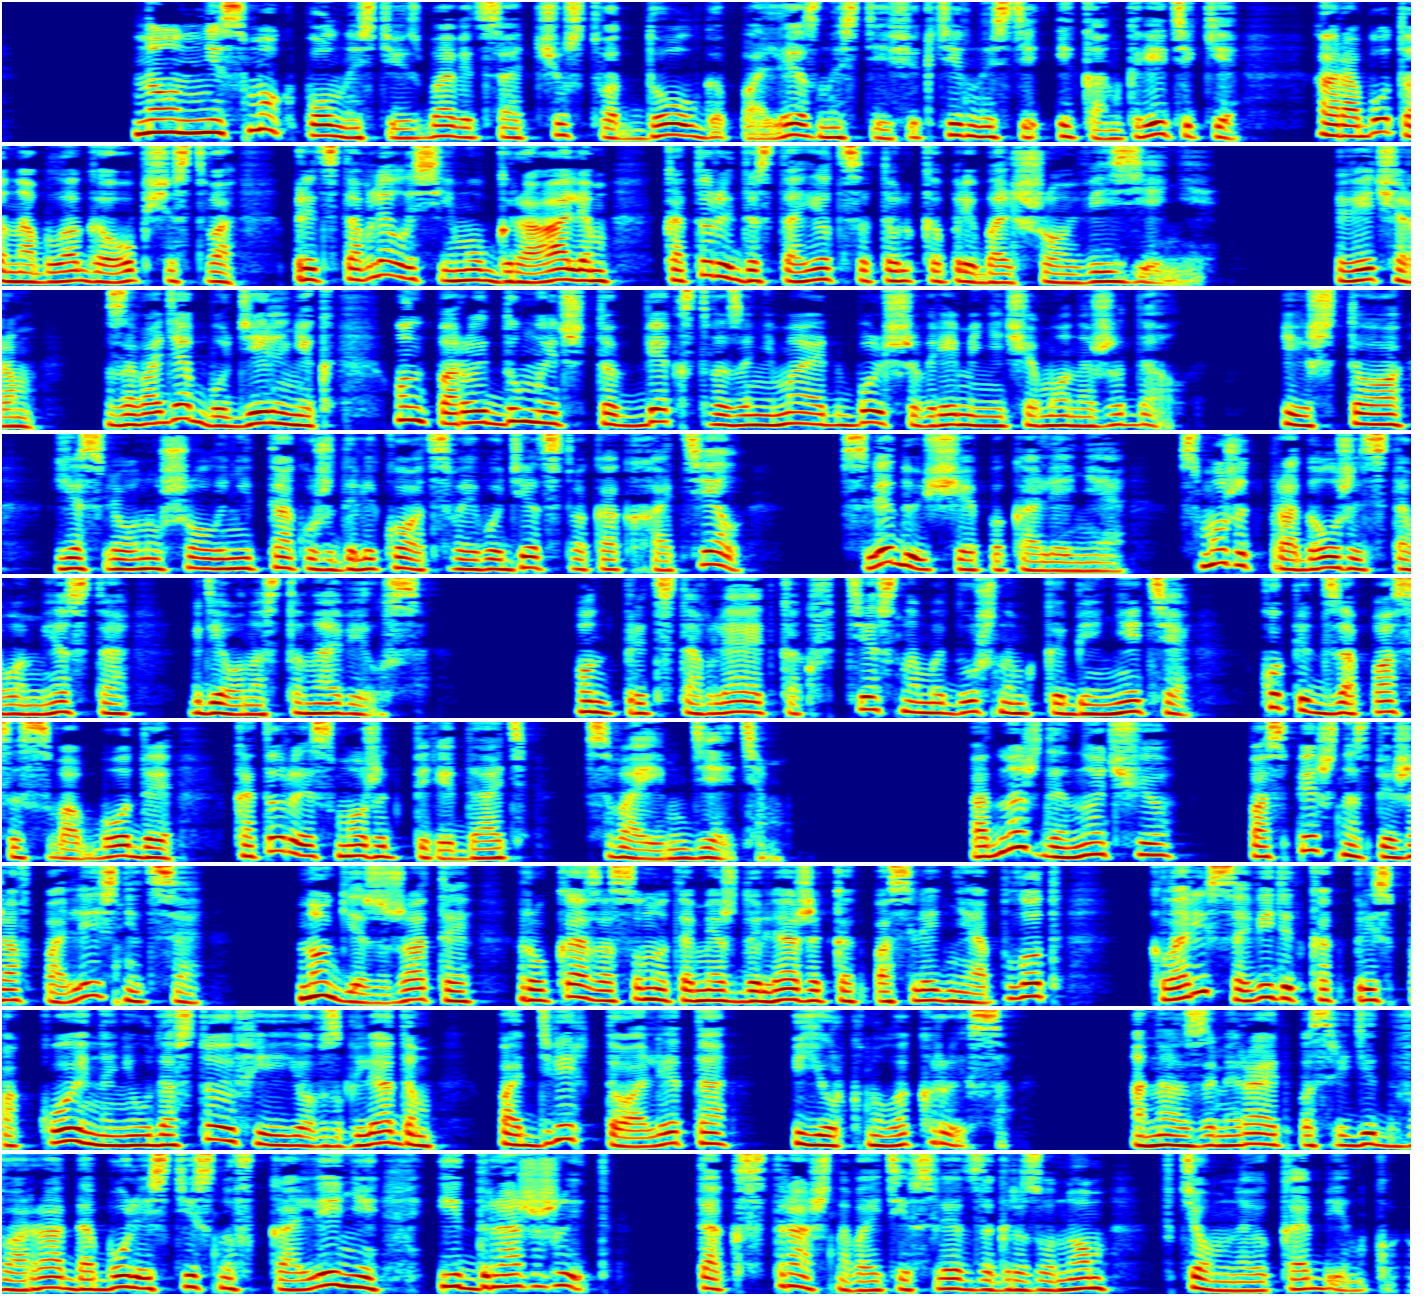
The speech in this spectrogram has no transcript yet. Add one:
Но он не смог полностью избавиться от чувства долга, полезности, эффективности и конкретики, а работа на благо общества представлялась ему граалем, который достается только при большом везении. Вечером, заводя будильник, он порой думает, что бегство занимает больше времени, чем он ожидал. И что, если он ушел и не так уж далеко от своего детства, как хотел, следующее поколение — сможет продолжить с того места, где он остановился. Он представляет, как в тесном и душном кабинете копит запасы свободы, которые сможет передать своим детям. Однажды ночью, поспешно сбежав по лестнице, ноги сжаты, рука засунута между ляжек, как последний оплот, Клариса видит, как преспокойно, не удостоив ее взглядом, под дверь туалета юркнула крыса. Она замирает посреди двора, до боли стиснув колени, и дрожит. Так страшно войти вслед за грызуном в темную кабинку.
